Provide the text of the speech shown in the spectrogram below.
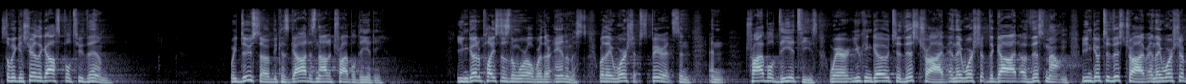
so we can share the gospel to them. We do so because God is not a tribal deity. You can go to places in the world where they're animists, where they worship spirits and, and tribal deities where you can go to this tribe and they worship the god of this mountain. You can go to this tribe and they worship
